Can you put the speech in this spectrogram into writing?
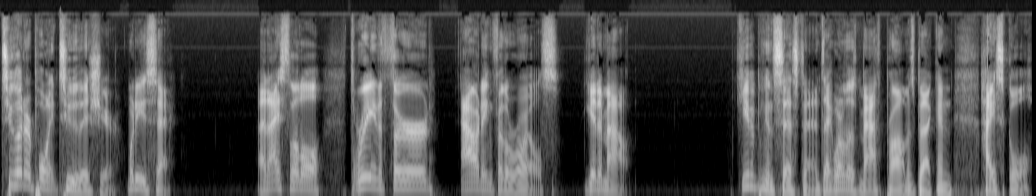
200.2 this year. What do you say? A nice little three and a third outing for the Royals. Get him out. Keep him consistent. It's like one of those math problems back in high school.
